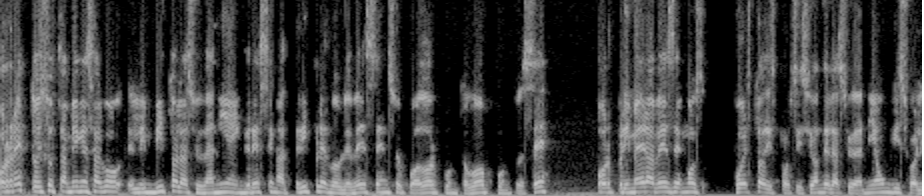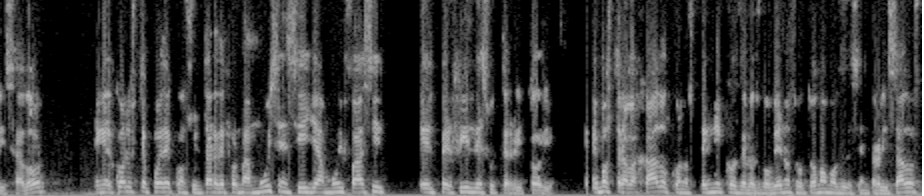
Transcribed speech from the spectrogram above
Correcto, eso también es algo, le invito a la ciudadanía, ingresen a www.censoecuador.gov.es. Por primera vez hemos puesto a disposición de la ciudadanía un visualizador en el cual usted puede consultar de forma muy sencilla, muy fácil, el perfil de su territorio. Hemos trabajado con los técnicos de los gobiernos autónomos descentralizados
